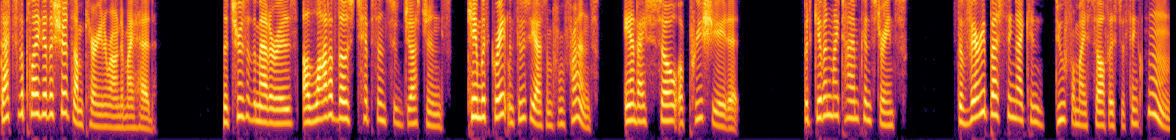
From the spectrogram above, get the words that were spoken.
That's the plague of the shoulds I'm carrying around in my head. The truth of the matter is, a lot of those tips and suggestions came with great enthusiasm from friends, and I so appreciate it. But given my time constraints, the very best thing I can do for myself is to think, hmm,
